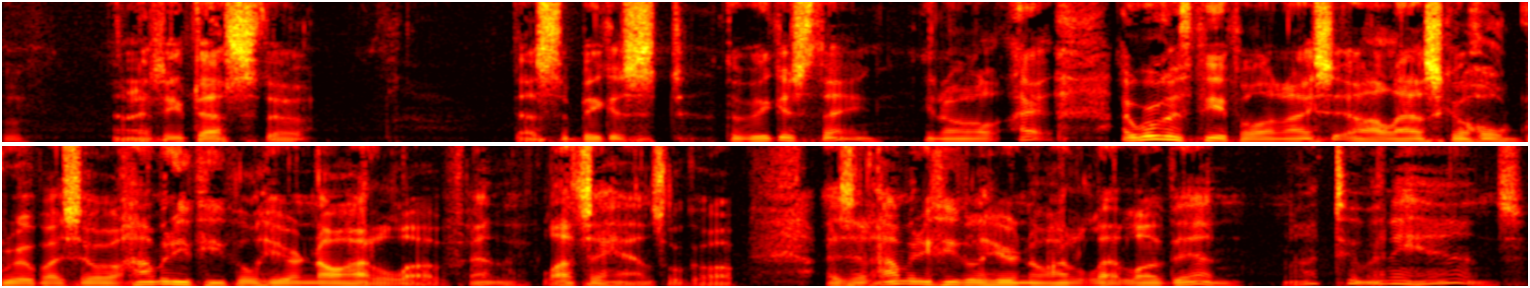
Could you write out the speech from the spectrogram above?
Hmm. And I think that's the that's the biggest the biggest thing. You know, I I work with people and I I'll ask a whole group. I say, well, how many people here know how to love? And lots of hands will go up. I said, how many people here know how to let love in? Not too many hands.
